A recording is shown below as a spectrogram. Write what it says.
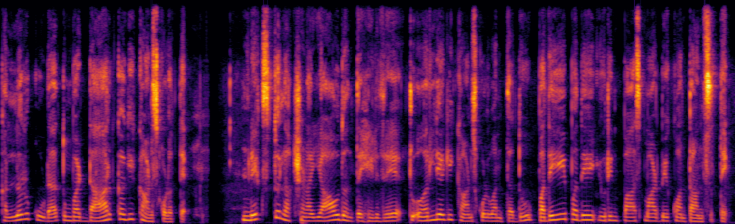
ಕಲ್ಲರು ಕೂಡ ತುಂಬ ಡಾರ್ಕಾಗಿ ಕಾಣಿಸ್ಕೊಳ್ಳುತ್ತೆ ನೆಕ್ಸ್ಟ್ ಲಕ್ಷಣ ಯಾವುದಂತ ಹೇಳಿದರೆ ಟು ಅರ್ಲಿಯಾಗಿ ಕಾಣಿಸ್ಕೊಳ್ಳುವಂಥದ್ದು ಪದೇ ಪದೇ ಯೂರಿನ್ ಪಾಸ್ ಮಾಡಬೇಕು ಅಂತ ಅನಿಸುತ್ತೆ.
